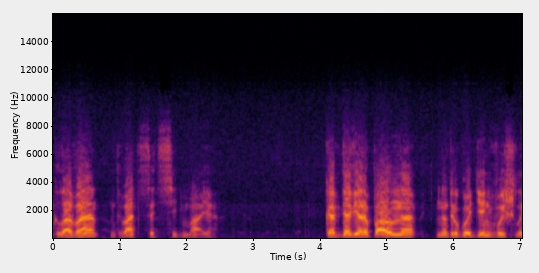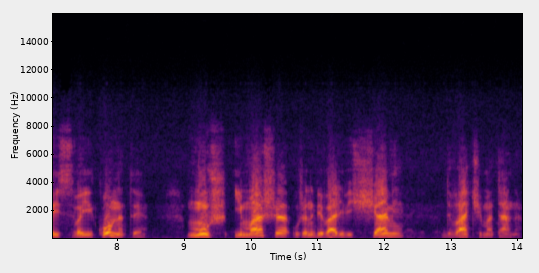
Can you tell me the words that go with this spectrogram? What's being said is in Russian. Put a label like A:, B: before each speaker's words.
A: Глава 27 Когда Вера Павловна на другой день вышла из своей комнаты, муж и Маша уже набивали вещами два чемодана.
